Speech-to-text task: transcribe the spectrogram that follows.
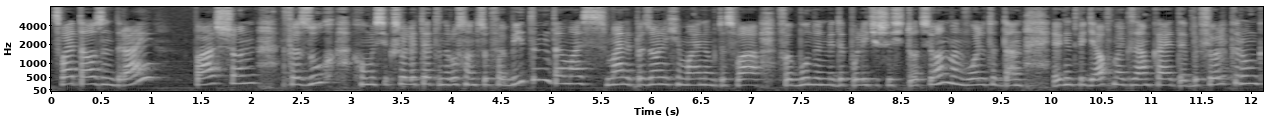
2003 war schon Versuch, Homosexualität in Russland zu verbieten. Damals meine persönliche Meinung, das war verbunden mit der politischen Situation. Man wollte dann irgendwie die Aufmerksamkeit der Bevölkerung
